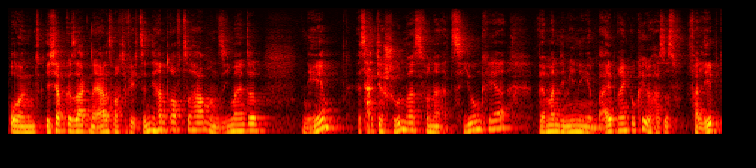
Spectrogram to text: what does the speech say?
Und ich habe gesagt, naja, das macht ja vielleicht Sinn, die Hand drauf zu haben. Und sie meinte, nee, es hat ja schon was von der Erziehung her, wenn man demjenigen beibringt, okay, du hast es verlebt,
